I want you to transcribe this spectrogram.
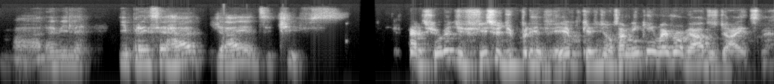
Maravilha. E para encerrar, Giants e Chiefs. Cara, esse jogo é difícil de prever, porque a gente não sabe nem quem vai jogar dos Giants, né?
